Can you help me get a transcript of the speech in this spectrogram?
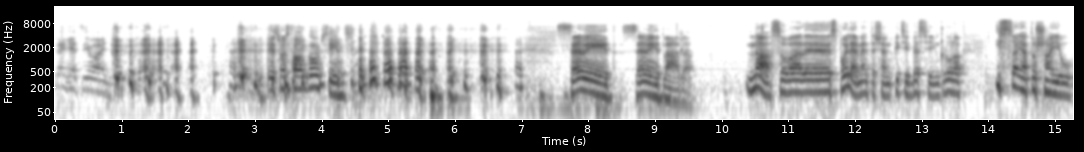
Te geci vagy! És most hangom sincs. szemét, szemét láda. Na, szóval spoilermentesen picit beszéljünk róla. Iszonyatosan jó.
